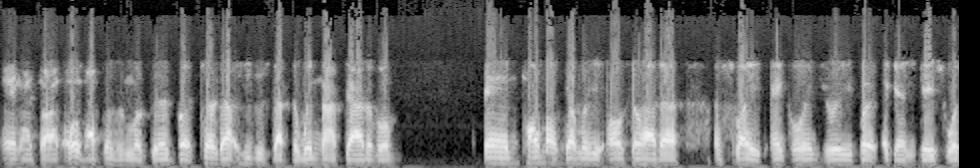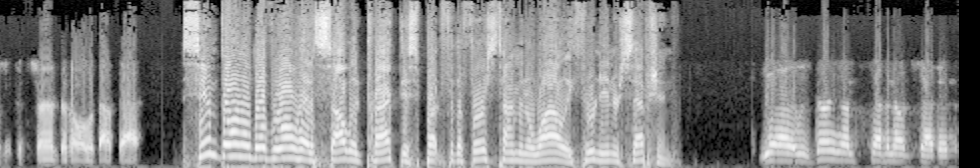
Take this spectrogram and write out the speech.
and I thought, oh, that doesn't look good. But it turned out he just got the wind knocked out of him. And Ty Montgomery also had a, a slight ankle injury, but again, Gase wasn't concerned at all about that. Sam Darnold overall had a solid practice, but for the first time in a while, he threw an interception. Yeah, it was during on seven on sevens.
